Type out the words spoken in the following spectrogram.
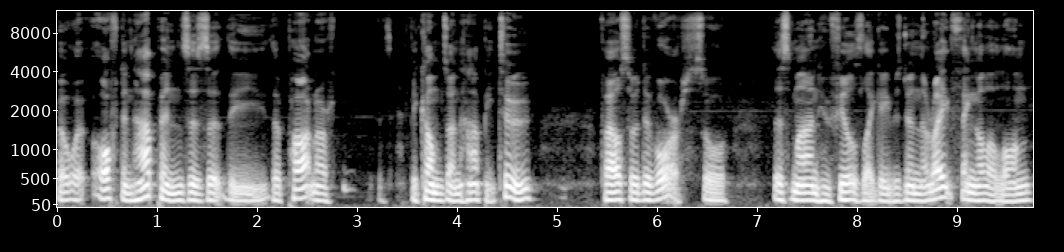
But what often happens is that the, the partner becomes unhappy too, files for divorce. So this man who feels like he was doing the right thing all along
